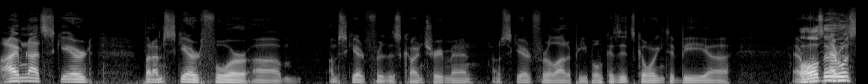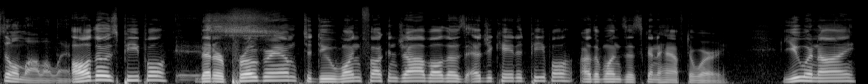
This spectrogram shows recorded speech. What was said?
I'm not scared, but I'm scared for. Um, I'm scared for this country, man. I'm scared for a lot of people because it's going to be. Uh, everyone's, those- everyone's still in la la land. All those people that are programmed to do one fucking job, all those educated people, are the ones that's going to have to worry. You and I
